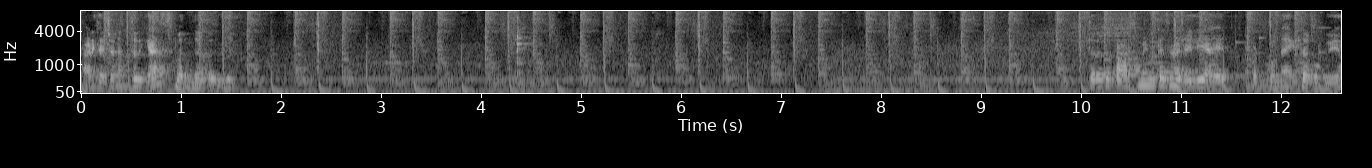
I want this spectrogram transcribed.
आणि त्याच्यानंतर गॅस बंद करूया. तर आता पाच मिनटं झालेली आहेत. आपण पुन्हा एकदा बघूया.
